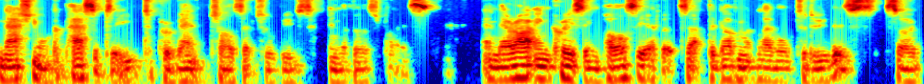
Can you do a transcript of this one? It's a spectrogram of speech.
national capacity to prevent child sexual abuse in the first place. And there are increasing policy efforts at the government level to do this. So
